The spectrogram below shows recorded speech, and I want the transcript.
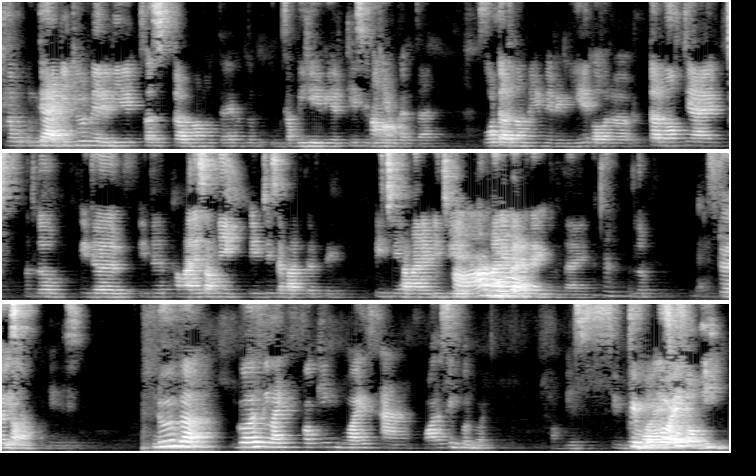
मतलब उनका एटीट्यूड मेरे लिए फ़र्स्ट टर्न ऑन होता है मतलब उनका बिहेवियर कैसे हाँ। बिहेव करता है वो टर्न ऑन है मेरे लिए। और टर्न ऑफ़ क्या है? मतलब इधर इधर हमारे सामने एक जैसा बात करते हैं पीछे हमारे पीछे हाँ, हमारे हाँ। बारे में बोलता है। Off. yes. Do the girls like fucking boys and or a simple boy? Obvious, simple, Simple boys boy. for me.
